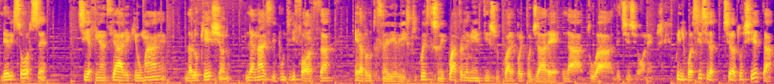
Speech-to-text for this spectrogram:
Le risorse, sia finanziarie che umane, la location, l'analisi dei punti di forza e la valutazione dei rischi. Questi sono i quattro elementi sul quale puoi poggiare la tua decisione. Quindi qualsiasi sia la tua scelta,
